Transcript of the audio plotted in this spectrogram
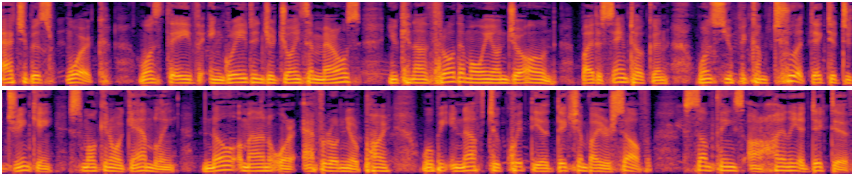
attributes work. Once they've engraved in your joints and marrows, you cannot throw them away on your own. By the same token, once you become too addicted to drinking, smoking, or gambling, no amount or effort on your part will be enough to quit the addiction by yourself. Some things are highly addictive.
